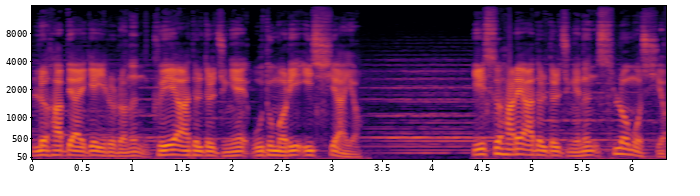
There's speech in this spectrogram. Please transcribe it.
르하비아에게 이르러는 그의 아들들 중에 우두머리 이시아요 이스할의 아들들 중에는 슬로못이요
